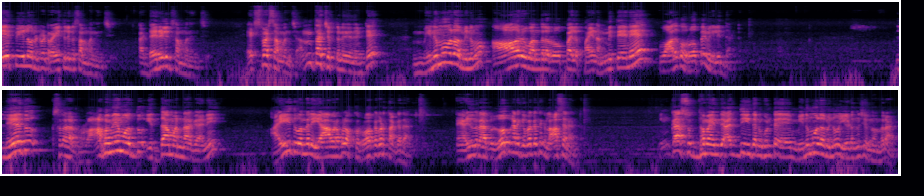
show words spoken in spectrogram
ఏపీలో ఉన్నటువంటి రైతులకు సంబంధించి ఆ డైరీలకు సంబంధించి ఎక్స్పర్ట్స్ సంబంధించి అంతా చెప్తున్నది ఏంటంటే మినిమంలో మినిమం ఆరు వందల రూపాయల పైన అమ్మితేనే వాళ్ళకు ఒక రూపాయి మిగిలిద్దంట. లేదు అసలు లాభమేం వద్దు ఇద్దామన్నా కానీ ఐదు వందల యాభై రూపాయలు ఒక్క రూపాయి కూడా తగ్గదంట. ఐదు వందల యాభై లోపు కనుక ఇవ్వగలిగితే అంట ఇంకా శుద్ధమైంది అది ఇది అనుకుంటే మినిమంలో మినిమం ఏడు నుంచి ఎనిమిది వందలు అంట.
